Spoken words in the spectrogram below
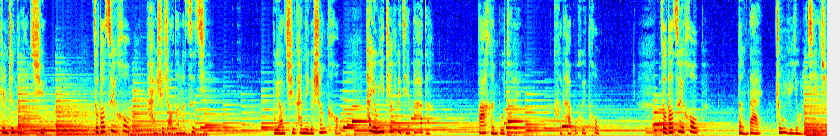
认真的老去。走到最后，还是找到了自己。不要去看那个伤口，它有一天会结疤的，疤痕不退，可它不会痛。走到最后，等待终于有了结局。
